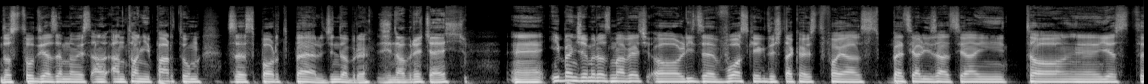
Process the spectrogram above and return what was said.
do studia. Ze mną jest Antoni Partum ze sport.pl. Dzień dobry. Dzień dobry, cześć. E, I będziemy rozmawiać o lidze włoskiej, gdyż taka jest Twoja specjalizacja i to e, jest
